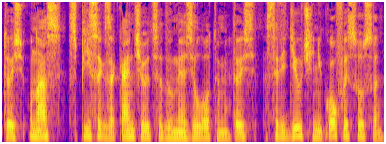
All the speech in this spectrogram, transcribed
То есть у нас список заканчивается двумя зелотами. То есть среди учеников Иисуса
